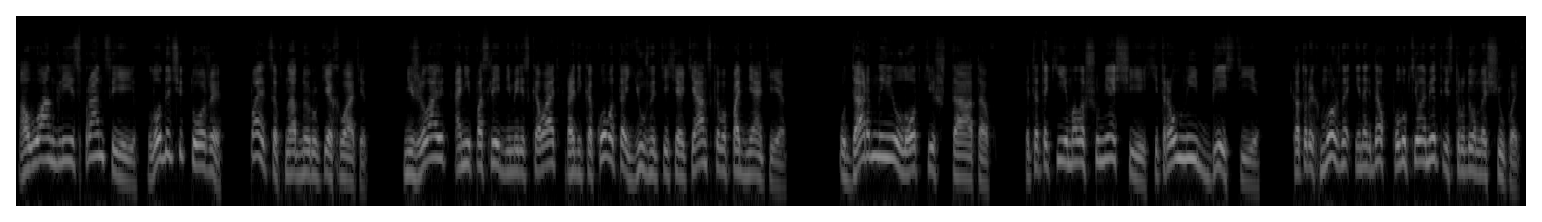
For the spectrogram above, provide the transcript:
а у Англии с Францией лодочек тоже, пальцев на одной руке хватит. Не желают они последними рисковать ради какого-то южно-тихоокеанского поднятия. Ударные лодки штатов. Это такие малошумящие, хитроумные бестии, которых можно иногда в полукилометре с трудом нащупать.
